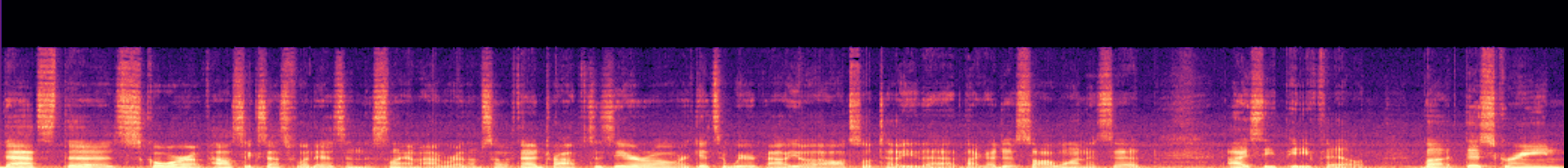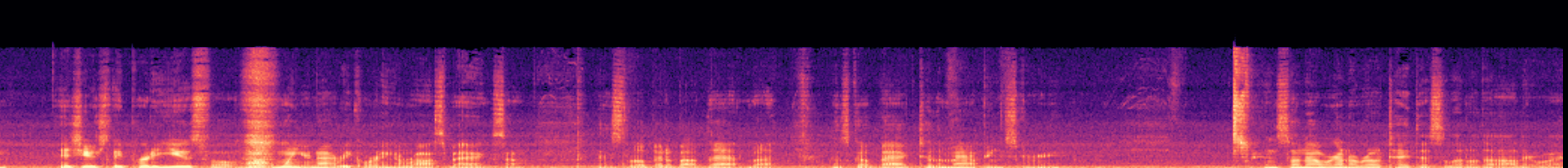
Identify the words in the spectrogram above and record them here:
That's the score of how successful it is in the SLAM algorithm. So if that drops to zero or gets a weird value, it'll also tell you that. Like I just saw one that said ICP failed. But this screen is usually pretty useful when you're not recording a ROS bag. So that's a little bit about that. But let's go back to the mapping screen. And so now we're going to rotate this a little the other way.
